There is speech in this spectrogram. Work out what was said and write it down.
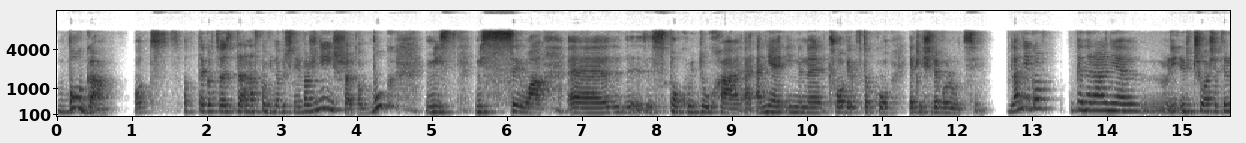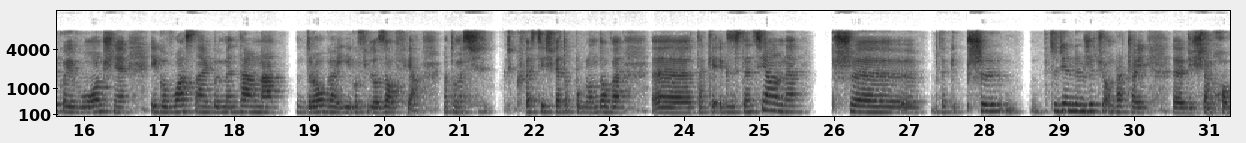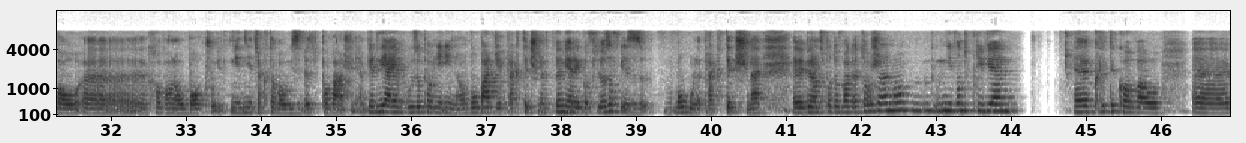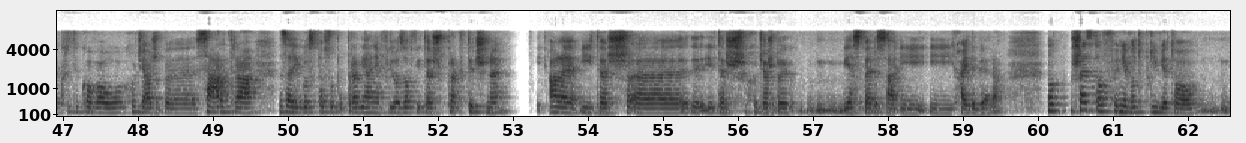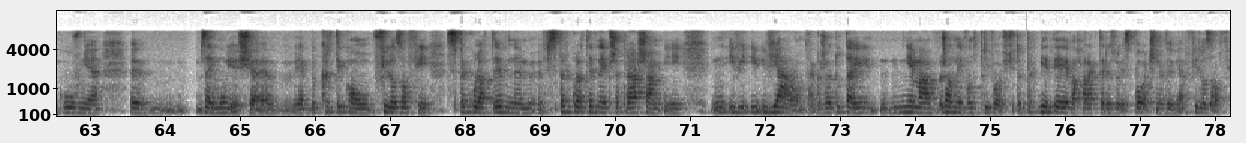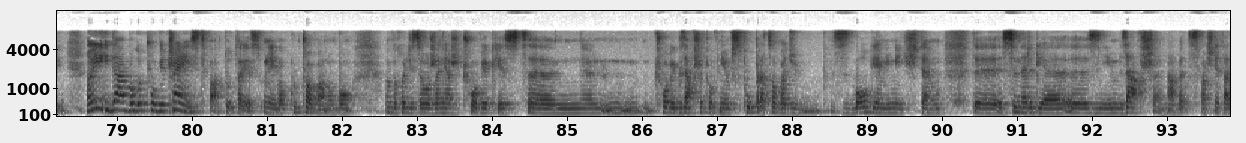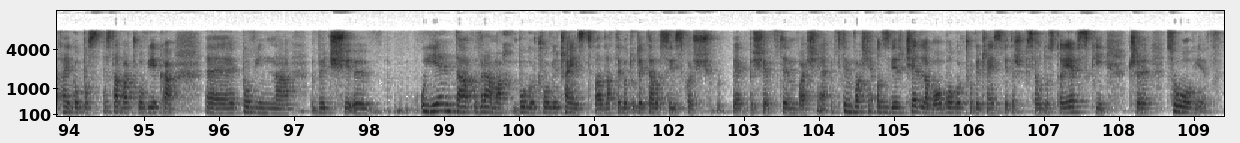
Boga, od, od tego, co jest dla nas powinno być najważniejsze. To Bóg mi, mi zsyła e, spokój ducha, a nie inny człowiek w toku jakiejś rewolucji. Dla niego generalnie liczyła się tylko i wyłącznie jego własna, jakby mentalna droga i jego filozofia. Natomiast kwestie światopoglądowe, e, takie egzystencjalne, przy, takie przy codziennym życiu on raczej e, gdzieś tam chował, e, chował na uboczu i nie, nie traktował ich zbyt poważnie. Bierdiajew był zupełnie inny, on był bardziej praktyczny. Wymiar jego filozofii jest w ogóle praktyczny, e, biorąc pod uwagę to, że no, niewątpliwie krytykował krytykował chociażby Sartra za jego sposób uprawiania filozofii też praktyczny, ale i też, e, i też chociażby Jespersa i, i Heideggera. No, Szestow niewątpliwie to głównie y, zajmuje się jakby krytyką filozofii spekulatywnym, spekulatywnej, przepraszam, i, i, i wiarą. Także tutaj nie ma żadnej wątpliwości. To Bierdiajewa charakteryzuje społeczny wymiar filozofii. No i idea bogoczłowieczeństwa tutaj jest u niego kluczowa, no bo wychodzi z założenia, że człowiek jest, człowiek zawsze powinien współpracować z Bogiem i mieć tę synergię e, z Nim zawsze. Nawet właśnie ta, ta jego postawa człowieka e, powinna być ujęta w ramach bogoczłowieczeństwa, dlatego tutaj ta rosyjskość jakby się w tym właśnie, w tym właśnie odzwierciedla, bo o bogoczłowieczeństwie też pisał Dostojewski czy Sołowiew.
